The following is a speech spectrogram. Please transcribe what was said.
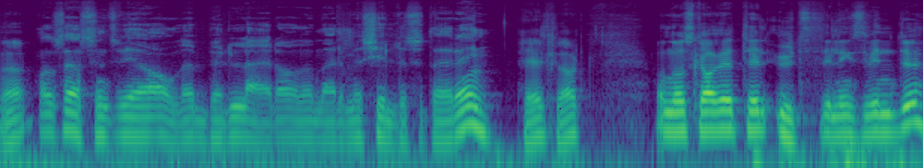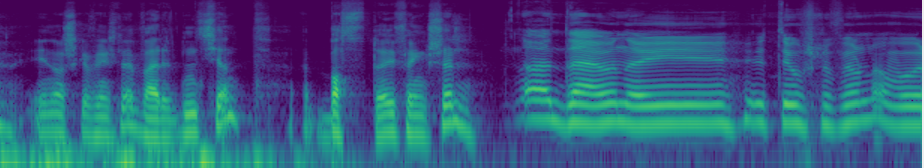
Ja. Altså, jeg syns vi alle bør lære av den der med kildesortering. Helt klart. Og nå skal vi til utstillingsvindu i norske fengsler. Verdenskjent. Bastøy fengsel. Det er jo en øy ute i Oslofjorden da, hvor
